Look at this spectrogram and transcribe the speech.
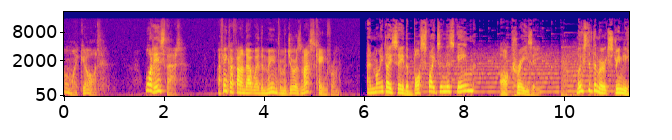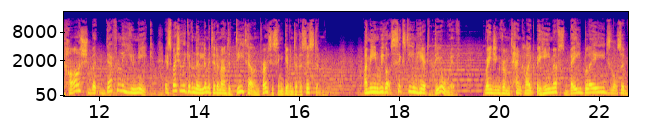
Oh my god. What is that? I think I found out where the moon from Majora's Mask came from. And might I say the boss fights in this game are crazy. Most of them are extremely harsh, but definitely unique, especially given the limited amount of detail and processing given to the system. I mean, we got 16 here to deal with, ranging from tank-like behemoths, Beyblades, lots of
